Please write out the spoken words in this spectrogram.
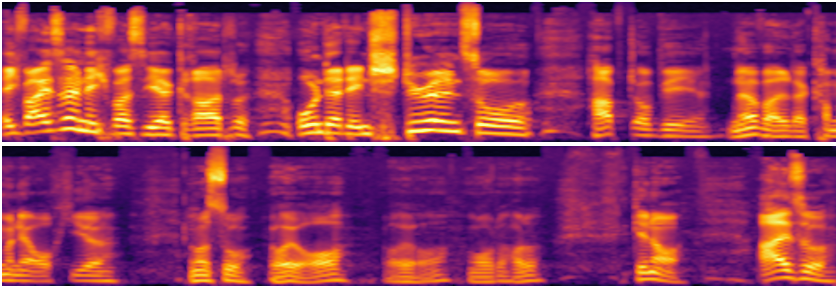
Ich weiß ja nicht, was ihr gerade unter den Stühlen so habt, ob ihr, ne, weil da kann man ja auch hier immer so, ja, ja, ja, ja, ja, ja. Genau. Also,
